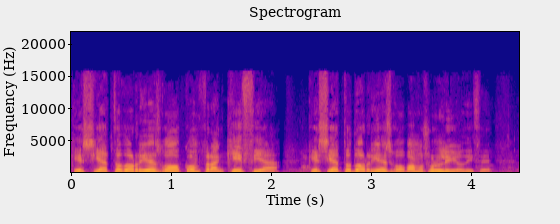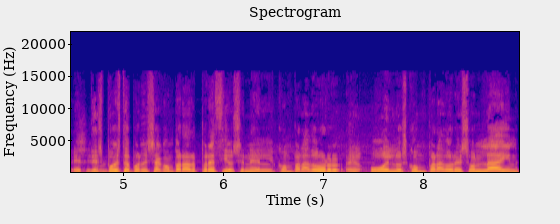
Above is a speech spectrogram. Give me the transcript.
que si a todo riesgo con franquicia, que si a todo riesgo, vamos, un lío, dice. Eh, Sí, después te pones a comparar precios en el comparador eh, o en los comparadores online,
